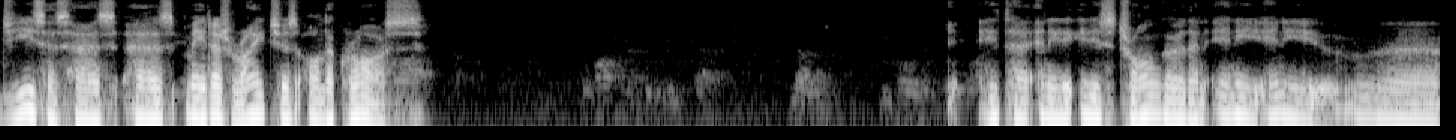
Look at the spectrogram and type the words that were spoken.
Jesus has has made us righteous on the cross. it uh, and it, it is stronger than any any uh,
